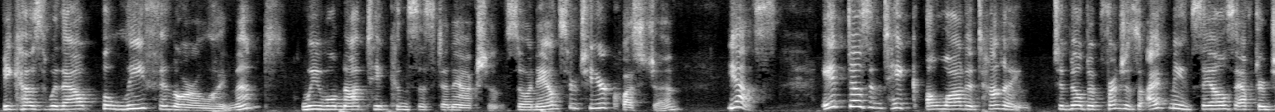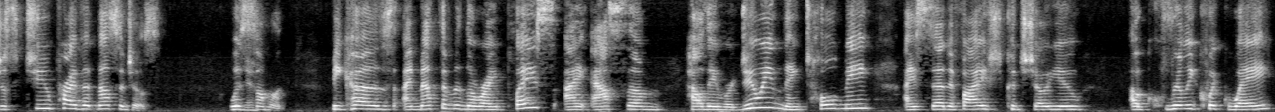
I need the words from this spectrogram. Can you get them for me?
because without belief in our alignment, we will not take consistent action. So, in answer to your question, yes, it doesn't take a lot of time to build up friendships. I've made sales after just two private messages with yeah. someone because I met them in the right place. I asked them how they were doing. They told me. I said, if I could show you a really quick way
